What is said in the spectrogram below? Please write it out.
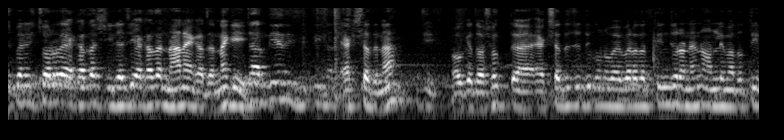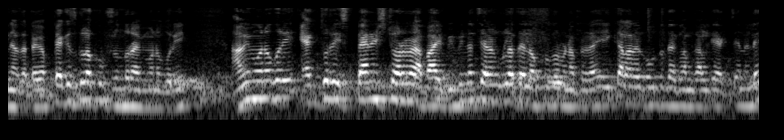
স্প্যানিশ চরের এক হাজার সিরাজি এক হাজার নান এক হাজার নাকি? একসাথে না? ওকে দর্শক একসাথে যদি কোনো ভাই তিন জোড়া নেন অনলি মাত্র তিন হাজার টাকা। প্যাকেজগুলো খুব সুন্দর আমি মনে করি। আমি মনে করি এক জোড়া স্প্যানিশ চররা ভাই বিভিন্ন চ্যানেল চ্যানেলগুলোতে লক্ষ্য করবেন আপনারা। এই কালারের কবুতর দেখলাম কালকে এক চ্যানেলে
